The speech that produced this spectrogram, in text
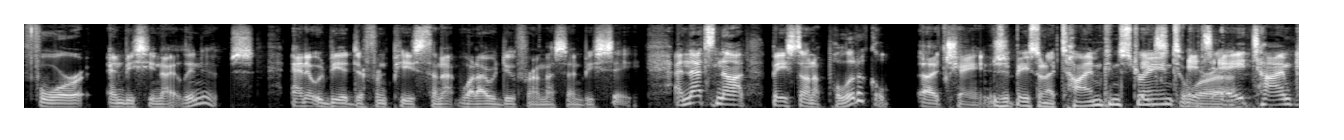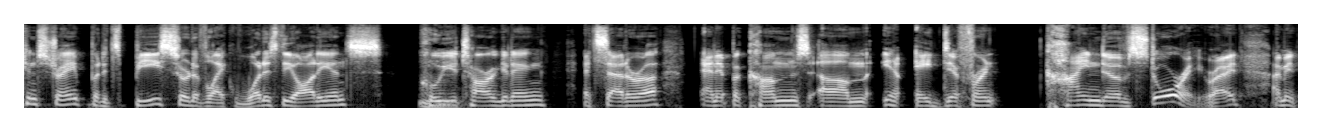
for NBC Nightly News. And it would be a different piece than what I would do for MSNBC. And that's not based on a political uh, change. Is it based on a time constraint? It's, it's a... a... time constraint, but it's B, sort of like what is the audience, who mm. are you targeting, et cetera. And it becomes um, you know, a different kind of story, right? I mean,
